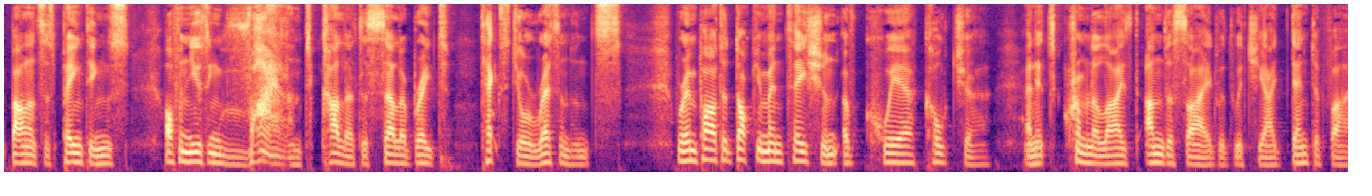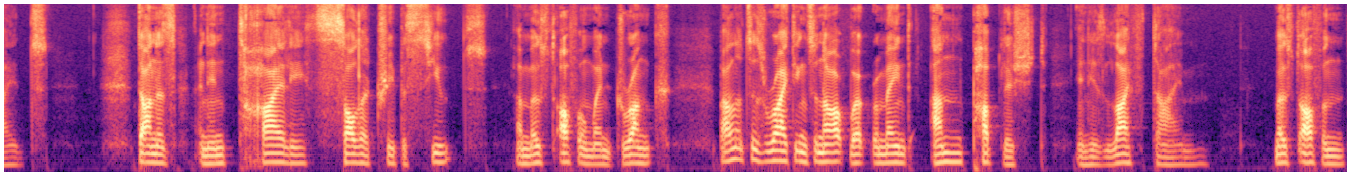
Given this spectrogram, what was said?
Balance's paintings, often using violent color to celebrate textual resonance, were in part a documentation of queer culture and its criminalized underside with which he identified, done as an entirely solitary pursuit, and most often when drunk, Balance's writings and artwork remained unpublished in his lifetime. Most often,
